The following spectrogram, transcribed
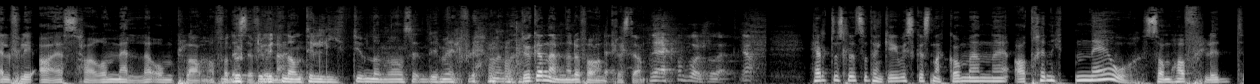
Elfly AS har å melde om planer for disse flyene. Burde bytte navn til Litium når man driver med elfly. Men Du kan nevne det for han, Christian. jeg kan foreslå det. Ja. Helt til slutt så tenker jeg vi skal snakke om en eh, A319 Neo som har flydd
